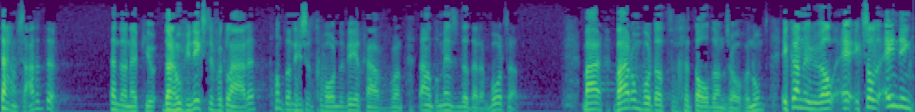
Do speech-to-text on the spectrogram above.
Daarom staat het er. En dan, heb je, dan hoef je niks te verklaren, want dan is het gewoon de weergave van het aantal mensen dat daar aan boord zat. Maar waarom wordt dat getal dan zo genoemd? Ik kan u wel, eh, ik zal er één ding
